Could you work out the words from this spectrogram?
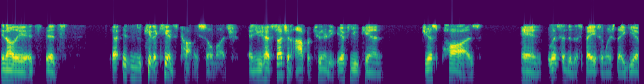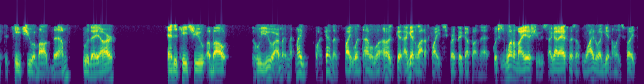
You know, the it's it's uh, it, the kid the kids taught me so much, and you have such an opportunity if you can just pause and listen to the space in which they give to teach you about them, who they are, and to teach you about who you are. My, my, my I got in a fight one time. With I get I get in a lot of fights. You probably pick up on that, which is one of my issues. I got to ask myself, why do I get in all these fights?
